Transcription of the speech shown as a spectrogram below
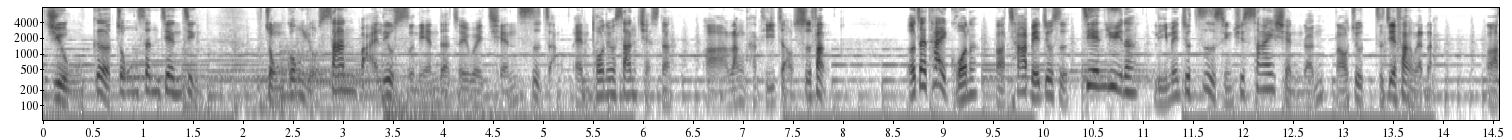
九个终身监禁，总共有三百六十年的这位前市长 Antonio Sanchez 呢啊让他提早释放。而在泰国呢，啊，差别就是监狱呢里面就自行去筛选人，然后就直接放人了，啊，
